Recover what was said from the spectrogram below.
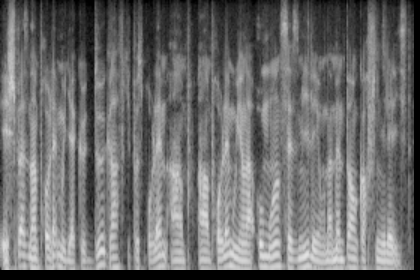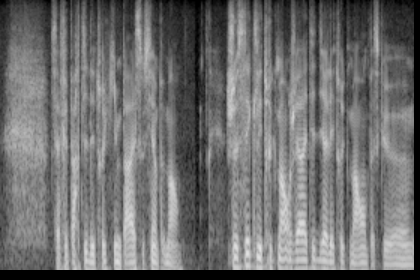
et je passe d'un problème où il y a que deux graphes qui posent problème à un, à un problème où il y en a au moins 16 000 et on n'a même pas encore fini la liste. Ça fait partie des trucs qui me paraissent aussi un peu marrants. Je sais que les trucs marrants, je vais arrêter de dire les trucs marrants parce que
